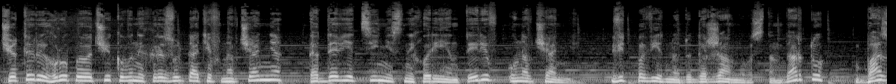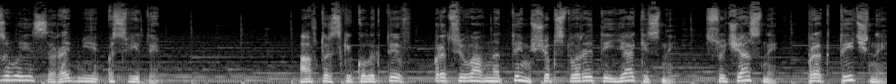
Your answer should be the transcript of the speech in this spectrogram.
4 групи очікуваних результатів навчання та 9 ціннісних орієнтирів у навчанні відповідно до державного стандарту базової середньої освіти. Авторський колектив працював над тим, щоб створити якісний, сучасний, практичний,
